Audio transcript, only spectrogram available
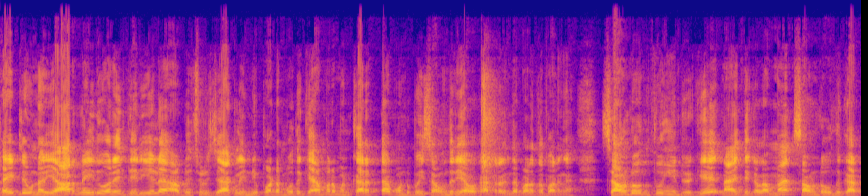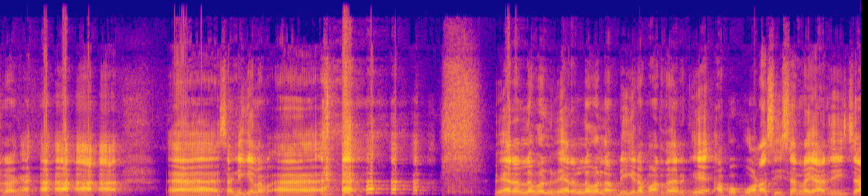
டைட்டில் வின்னர் யாருன்னே இது வரையும் தெரியல அப்படின்னு சொல்லி ஜாக்லின் நிப்பாட்டும் போது கேமராமேன் கரெக்டாக கொண்டு போய் சௌந்தர்யாவை காட்டுற இந்த படத்தை பாருங்கள் சவுண்டு வந்து தூங்கிட்டு இருக்கு. ஞாயிற்றுக்கிழமை சவுண்டை வந்து காட்டுறாங்க. சனிக்கிழமை. வேற லெவல் வேற லெவல் அப்படிங்கிற மாதிரி தான் இருக்குது அப்போ போன சீசனில் யார் ஜெயிச்சா?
